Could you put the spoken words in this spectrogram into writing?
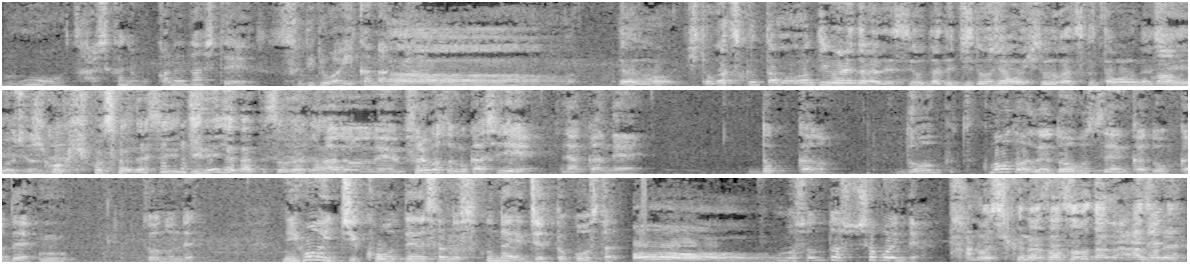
もう確かにお金出してスリルはいいかなって。ああだからその人が作ったものって言われたらですよ。だって自動車も人が作ったものだし、まあね。飛行機もそうだし 自転車だってそうだから。あのねそれこそ昔なんかねどっかの動物熊本の動物園かどっかで、うん。そのね日本一高低差の少ないジェットコースター。おおもうそんなしょぼいんだよ。楽しくなさそうだなそれ、ね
